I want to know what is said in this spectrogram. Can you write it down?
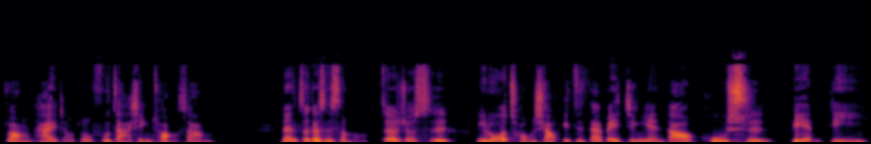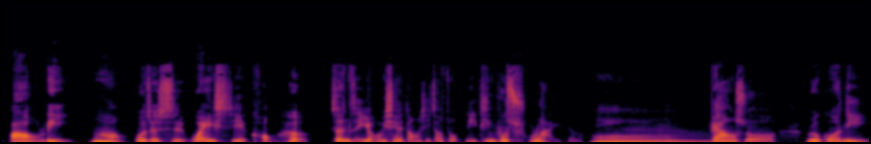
状态叫做复杂性创伤。那这个是什么？这个就是你如果从小一直在被经验到忽视、贬低、暴力，嗯好、或者是威胁、恐吓，甚至有一些东西叫做你听不出来的。哦，比方说，如果你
